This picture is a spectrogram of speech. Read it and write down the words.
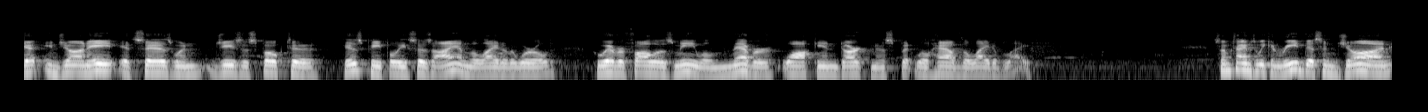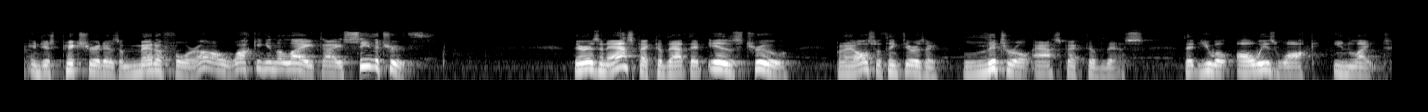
Yet in John 8, it says when Jesus spoke to his people, he says, I am the light of the world. Whoever follows me will never walk in darkness, but will have the light of life. Sometimes we can read this in John and just picture it as a metaphor. Oh, walking in the light, I see the truth. There is an aspect of that that is true, but I also think there is a literal aspect of this that you will always walk in light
